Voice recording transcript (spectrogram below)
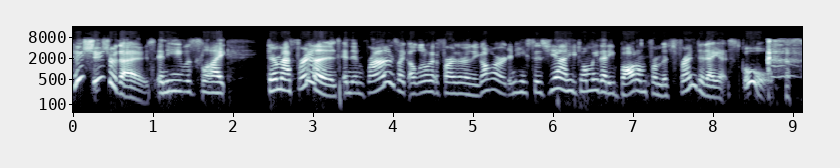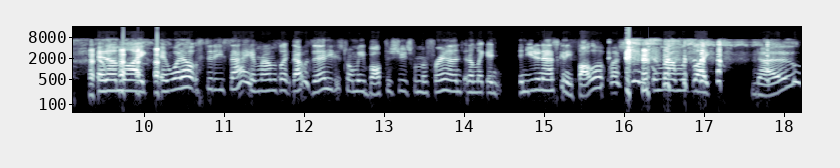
whose shoes are those? And he was like, they're my friends. And then Ryan's like a little bit further in the yard and he says, Yeah, he told me that he bought them from his friend today at school. and I'm like, And what else did he say? And Ryan was like, That was it. He just told me he bought the shoes from a friend. And I'm like, And, and you didn't ask any follow up questions? And Ryan was like, No.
